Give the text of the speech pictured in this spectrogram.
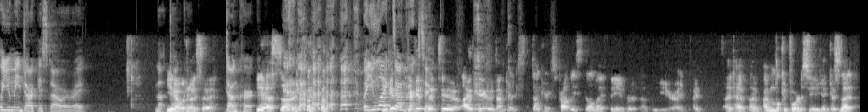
Oh, you mean Darkest Hour, right? Not Yeah. What did I say? Dunkirk. Yeah. Sorry. But you like you get, Dunkirk you get too. the two. I do. Dunkirk's Dunkirk's probably still my favorite of the year. I, I I'd have. I'm, I'm looking forward to seeing it again because that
